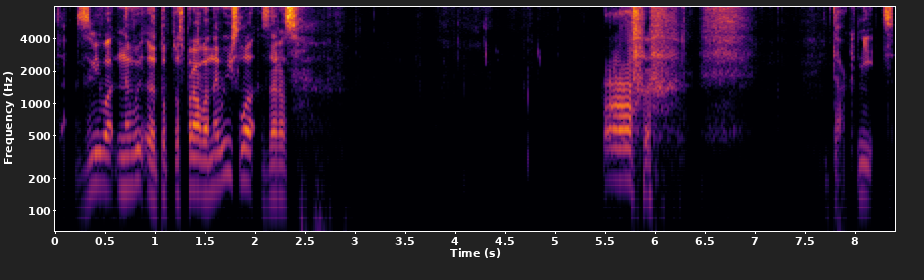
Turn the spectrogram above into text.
Так, зліва не ви... е, тобто справа не вийшло. Зараз. Так, ні. Це,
